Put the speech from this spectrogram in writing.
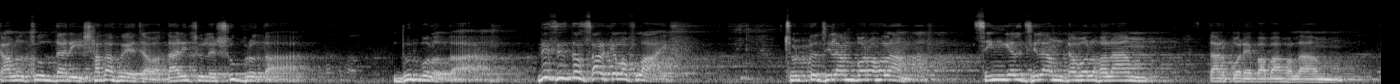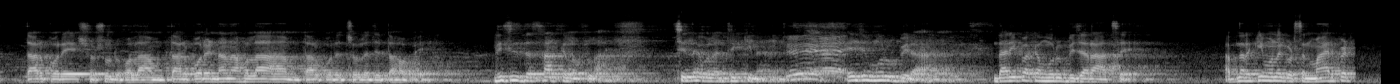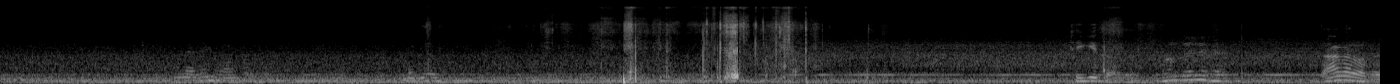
কালো চুল দাড়ি সাদা হয়ে যাওয়া দাড়ি চুলের শুভ্রতা দুর্বলতা। This is the circle of life ছোট্ট ছিলাম বড় হলাম সিঙ্গেল ছিলাম ডাবল হলাম তারপরে বাবা হলাম তারপরে শ্বশুর হলাম তারপরে নানা হলাম তারপরে চলে যেতে হবে। This is the circle of life চিল্লায় বলেন ঠিক কিনা? এই যে মুরব্বীরা দাড়ি পাকা মুরব্বী যারা আছে আপনারা কি মনে করছেন মায়ের পেট ঠিকই তো তা কার কথা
